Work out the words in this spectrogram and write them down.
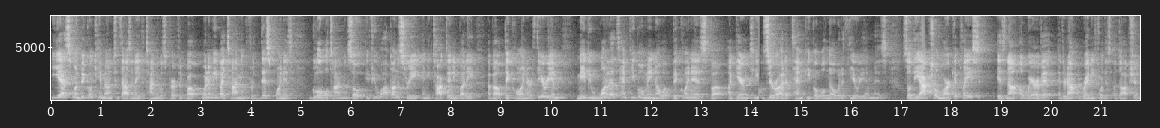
yes, when Bitcoin came out in 2008, the timing was perfect. But what I mean by timing for this point is global timing. So if you walk on the street and you talk to anybody about Bitcoin or Ethereum, maybe one out of 10 people may know what Bitcoin is, but I guarantee zero out of 10 people will know what Ethereum is. So the actual marketplace is not aware of it and they're not ready for this adoption.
